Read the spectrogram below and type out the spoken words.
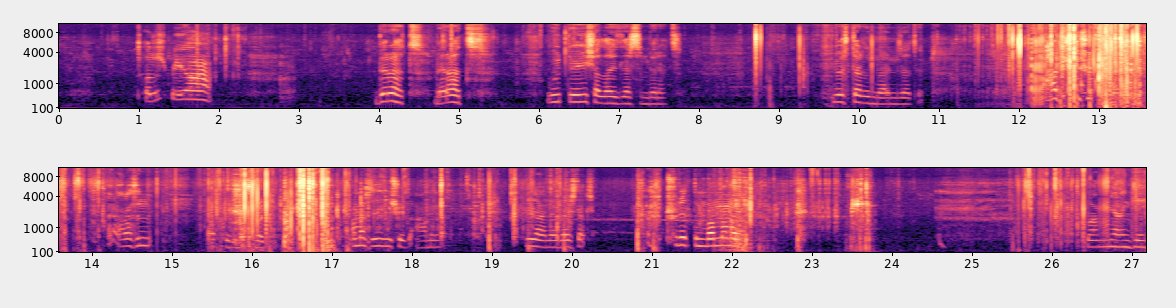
Çalışmıyor. Berat, Berat. Bu videoyu inşallah izlersin Berat. Gösterdim daha yeni zaten. Düşüyor düşüyor. Ay, Anasını yapıyorum düşmedi. Ama sizi düşürdü amına. Bir saniye arkadaşlar. Kür ettim banlamayın. Banlayan gay.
